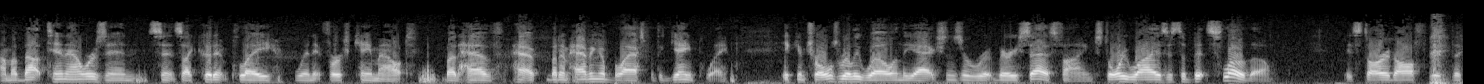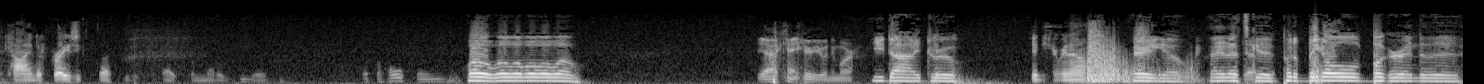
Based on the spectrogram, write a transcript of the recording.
I'm about 10 hours in since I couldn't play when it first came out, but have, have but I'm having a blast with the gameplay. It controls really well and the actions are re- very satisfying. Story-wise, it's a bit slow though. It started off with the kind of crazy stuff you'd expect from Metal Gear, but the whole thing Whoa, whoa, whoa, whoa, whoa, whoa. Yeah, I can't hear you anymore. You died, Drew. Can you hear me now? There you go. Hey, that's Yeah. good. Put a big old booger into the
